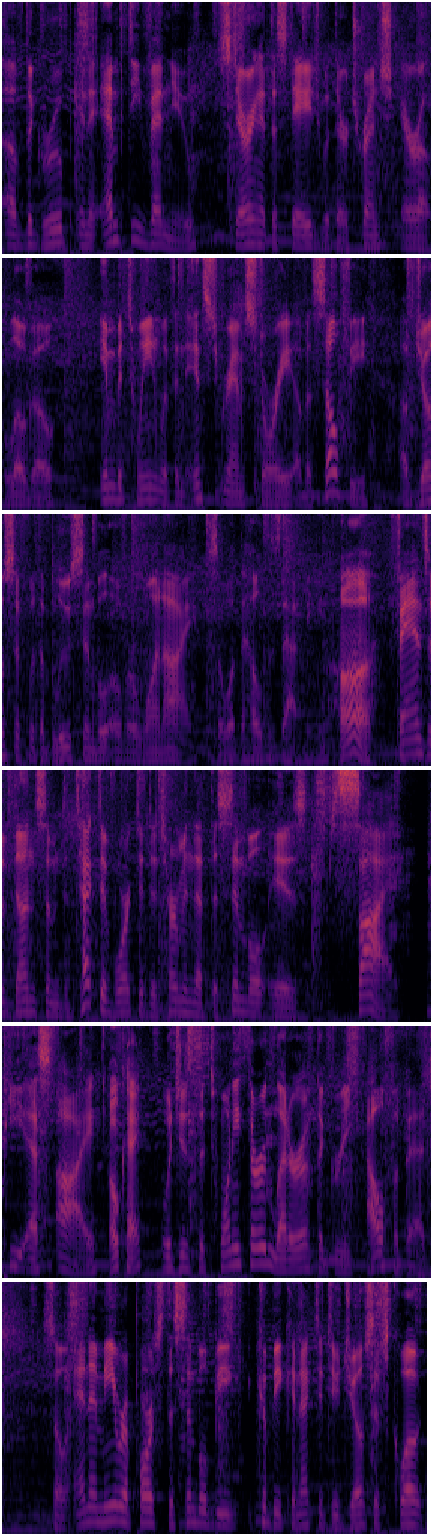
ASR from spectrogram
of the group in an empty venue, staring at the stage with their trench era logo, in between with an Instagram story of a selfie of Joseph with a blue symbol over one eye. So, what the hell does that mean? Huh. Fans have done some detective work to determine that the symbol is psi, P S I, Okay. which is the 23rd letter of the Greek alphabet. So NME reports the symbol be, could be connected to Joseph's quote,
